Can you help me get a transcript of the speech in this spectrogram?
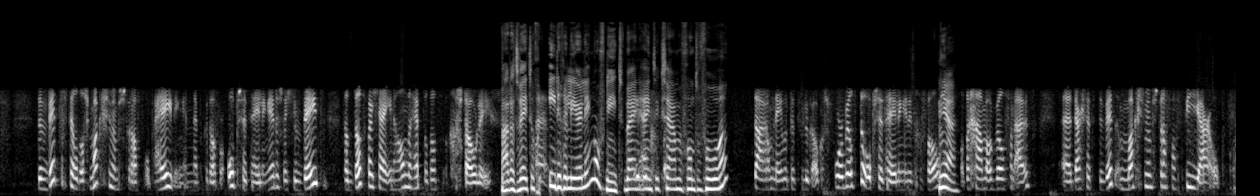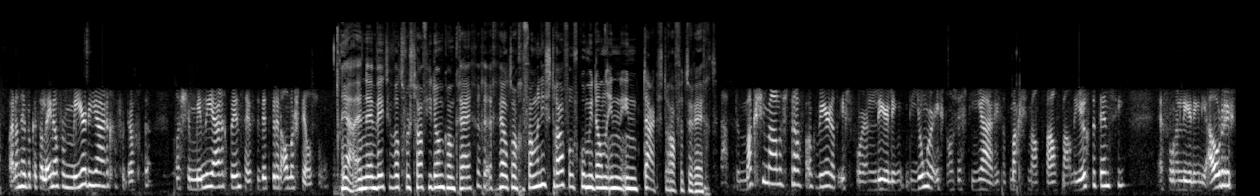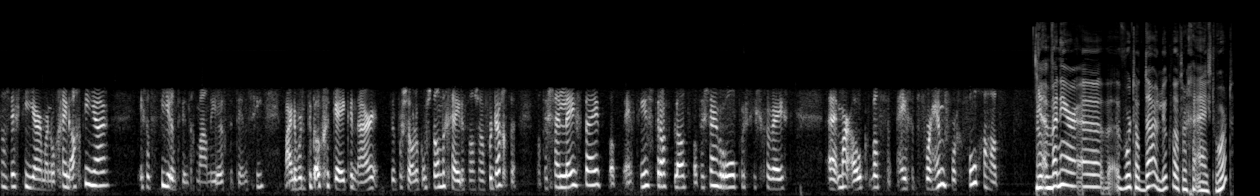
De wet stelt als maximumstraf op heling. En dan heb ik het over opzetheling. Hè? Dus dat je weet dat dat wat jij in handen hebt, dat dat gestolen is. Maar dat weet toch Eh, iedere leerling, of niet? Bij een eindexamen van tevoren? Daarom neem ik natuurlijk ook als voorbeeld de opzetheling in dit geval. Ja. Want daar gaan we ook wel van uit. Eh, daar zet de wet een maximumstraf van vier jaar op. Maar dan heb ik het alleen over meerderjarige verdachten. Als je minderjarig bent, heeft de wet weer een ander stelsel. Ja, en, en weet u wat voor straf je dan kan krijgen? Geldt dan gevangenisstraf of kom je dan in, in taakstraffen terecht? Nou, de maximale straf ook weer, dat is voor een leerling die jonger is dan 16 jaar, is dat maximaal 12 maanden jeugddetentie. En voor een leerling die ouder is dan 16 jaar, maar nog geen 18 jaar, is dat 24 maanden jeugddetentie. Maar er wordt natuurlijk ook gekeken naar de persoonlijke omstandigheden van zo'n verdachte. Wat is zijn leeftijd? Wat heeft hij een strafblad? Wat is zijn rol precies geweest? Eh, maar ook, wat heeft het voor hem voor gevolg gehad? Ja, en wanneer eh, wordt dat duidelijk, wat er geëist wordt?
